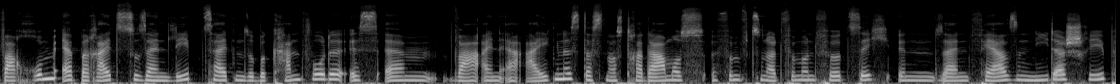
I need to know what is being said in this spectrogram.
warum er bereits zu seinen Lebzeiten so bekannt wurde, ist, ähm, war ein Ereignis, das Nostradamus 1545 in seinen Versen niederschrieb.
